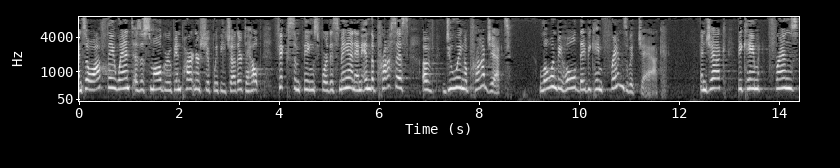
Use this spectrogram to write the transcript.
and so off they went as a small group in partnership with each other to help fix some things for this man. And in the process of doing a project, lo and behold, they became friends with Jack. And Jack became friends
